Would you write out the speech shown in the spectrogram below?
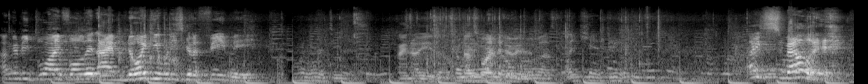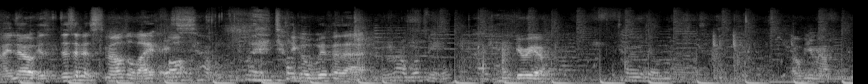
I'm gonna be blindfolded. I have no idea what he's gonna feed me. I don't wanna do this. I know you don't. Tell That's why I'm doing it. mouth. I can't do it. I smell it. I know. Is, doesn't it smell delightful? It's so, Take a whiff of that. I'm not whipping. Here we go. Tell me to open my mouth. Open your mouth.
